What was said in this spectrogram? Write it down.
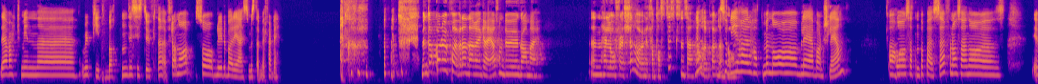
det har vært min uh, repeat button de siste ukene. Fra nå av så blir det bare jeg som bestemmer ferdig. Men da kan du prøve den der greia som du ga meg. Den Hello Freshen var jo helt fantastisk, syns jeg. Jeg har aldri prøvd den Så vi har hatt, men nå ble jeg barnslig igjen. Åh, Og satt den på pause, for nå sa jeg nå i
